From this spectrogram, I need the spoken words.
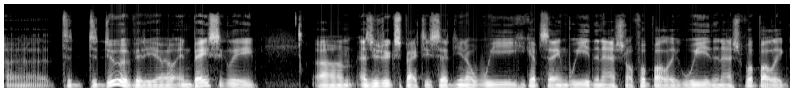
uh, to to do a video and basically. Um, as you'd expect, he said, "You know, we." He kept saying, "We, the National Football League, we, the National Football League."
